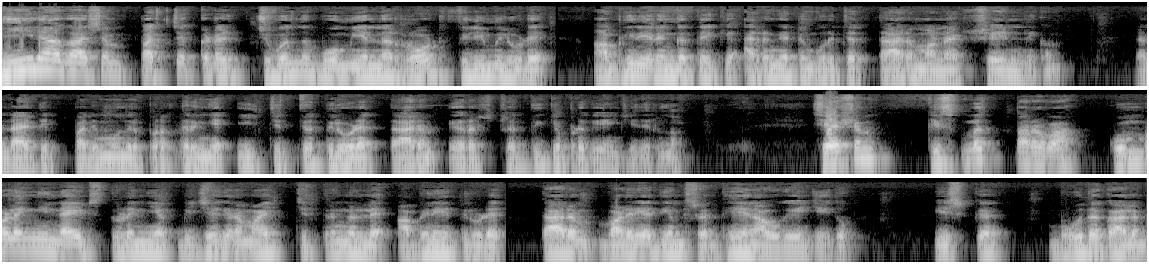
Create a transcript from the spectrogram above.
നീലാകാശം പച്ചക്കടൽ ചുവന്ന ഭൂമി എന്ന റോഡ് ഫിലിമിലൂടെ അഭിനയ രംഗത്തേക്ക് അരങ്ങേറ്റം കുറിച്ച താരമാണ് ഷെയ്ൻ നിഗം. രണ്ടായിരത്തി പതിമൂന്നിൽ പുറത്തിറങ്ങിയ ഈ ചിത്രത്തിലൂടെ താരം ഏറെ ശ്രദ്ധിക്കപ്പെടുകയും ചെയ്തിരുന്നു. ശേഷം കിസ്മത് പറവ കുമ്പളങ്ങി നൈറ്റ്സ് തുടങ്ങിയ വിജയകരമായ ചിത്രങ്ങളിലെ അഭിനയത്തിലൂടെ താരം വളരെയധികം ശ്രദ്ധേയനാവുകയും ചെയ്തു. Ishq Bhoothakaalam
